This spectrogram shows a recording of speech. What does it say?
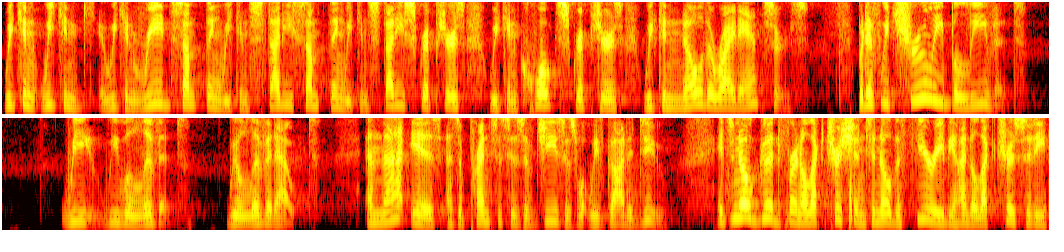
We can, we, can, we can read something, we can study something, we can study scriptures, we can quote scriptures, we can know the right answers. But if we truly believe it, we, we will live it. We'll live it out. And that is, as apprentices of Jesus, what we've got to do. It's no good for an electrician to know the theory behind electricity,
